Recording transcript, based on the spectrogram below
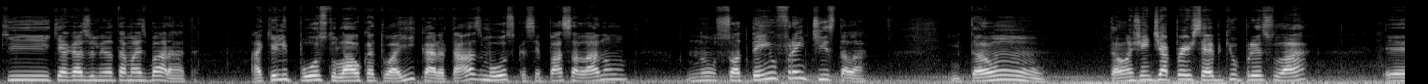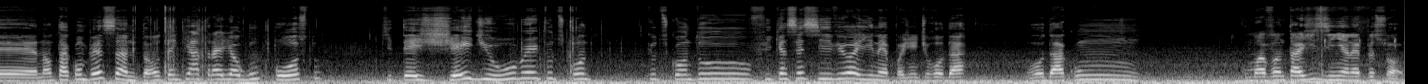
que, que a gasolina tá mais barata. Aquele posto lá, o Catuaí, cara, tá as moscas. Você passa lá, não, não só tem o frentista lá. Então, então a gente já percebe que o preço lá é, não tá compensando. Então eu tenho que ir atrás de algum posto que esteja cheio de Uber que o desconto, que o desconto fique acessível aí, né? Pra gente rodar, rodar com, uma vantagemzinha, né, pessoal?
